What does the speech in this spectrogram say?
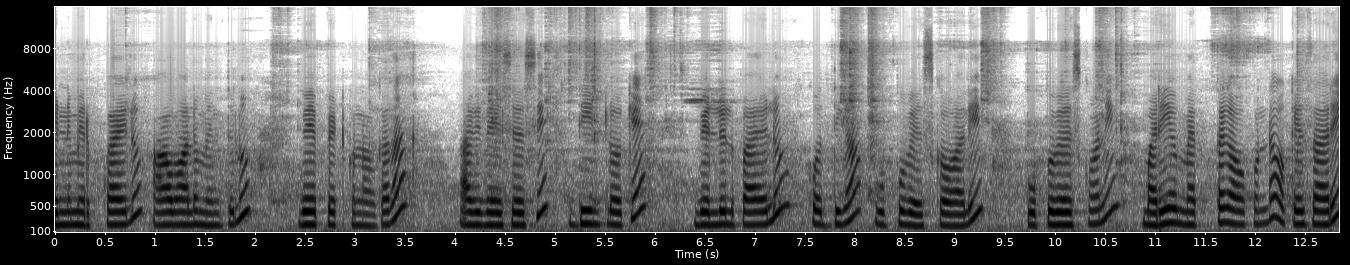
ఎండుమిరపకాయలు ఆవాలు మెంతులు వేపు పెట్టుకున్నాం కదా అవి వేసేసి దీంట్లోకే వెల్లుల్లిపాయలు కొద్దిగా ఉప్పు వేసుకోవాలి ఉప్పు వేసుకొని మరీ మెత్తగా అవ్వకుండా ఒకేసారి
